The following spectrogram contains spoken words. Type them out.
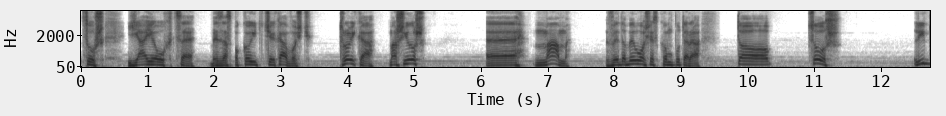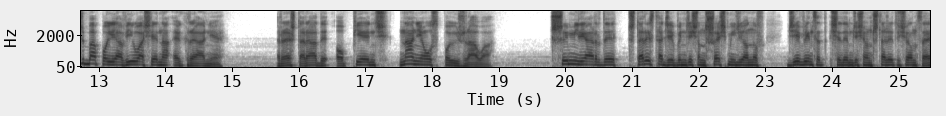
Cóż, ja ją chcę, by zaspokoić ciekawość. Trójka, masz już? Eee, mam. Wydobyło się z komputera. To cóż. Liczba pojawiła się na ekranie. Reszta rady o pięć na nią spojrzała. 3 miliardy 496 milionów 974 tysiące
